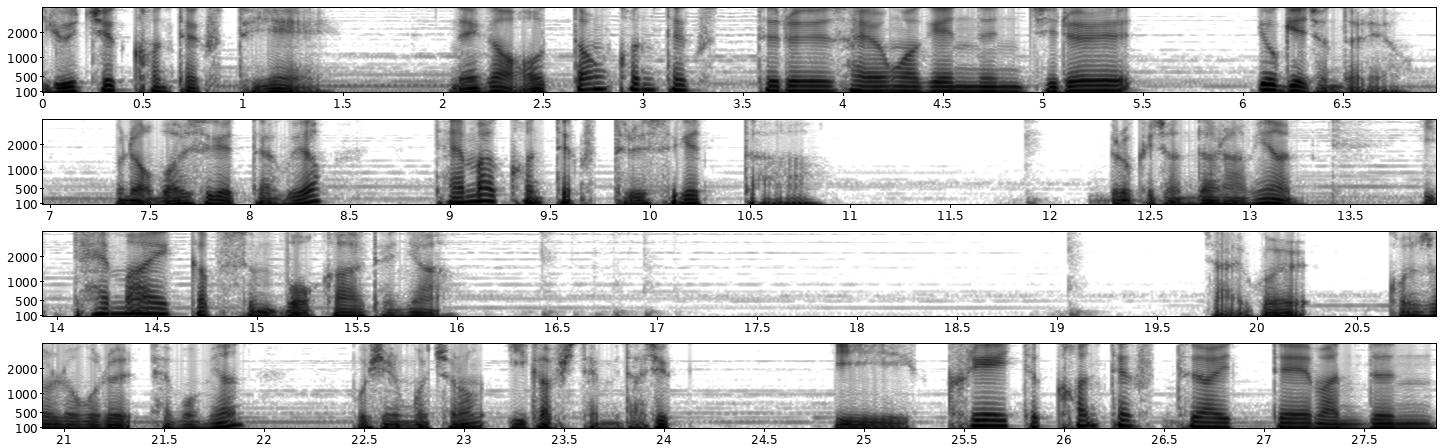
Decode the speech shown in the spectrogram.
use context에 내가 어떤 context를 사용하겠는지를 여기에 전달해요 우리가 뭘 쓰겠다고요? 테마 context를 쓰겠다 이렇게 전달하면 이 테마의 값은 뭐가 되냐? 자, 이걸 console log를 해보면 보시는 것처럼 이 값이 됩니다 즉, 이 create context 할 때 만든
